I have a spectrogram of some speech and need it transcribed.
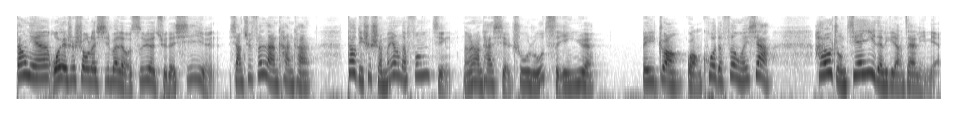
当年我也是受了西贝柳斯乐曲的吸引，想去芬兰看看，到底是什么样的风景能让他写出如此音乐。悲壮广阔的氛围下，还有种坚毅的力量在里面。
